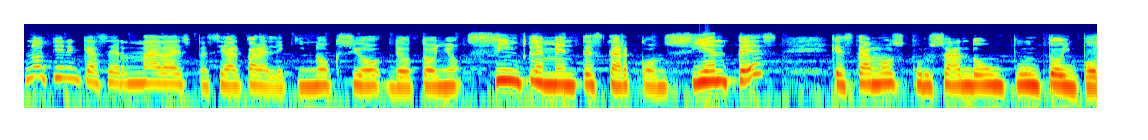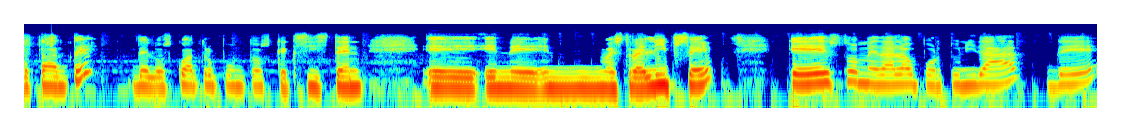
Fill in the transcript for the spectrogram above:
No tienen que hacer nada especial para el equinoccio de otoño, simplemente estar conscientes que estamos cruzando un punto importante de los cuatro puntos que existen eh, en, nuestra elipse, que esto me da la oportunidad de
